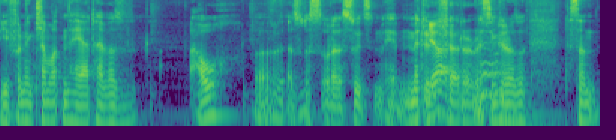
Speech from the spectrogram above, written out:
wie von den Klamotten her teilweise auch, äh, also das, oder dass du jetzt ein Metal-Shirt Ja. oder Wrestling-Shirt oder so, dass dann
